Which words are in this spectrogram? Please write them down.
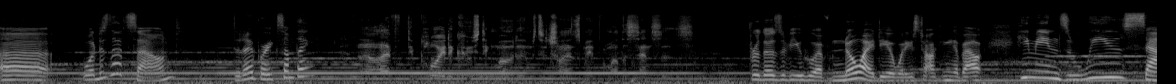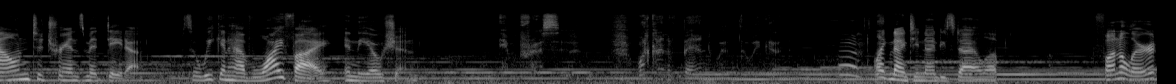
Uh, what does that sound? Did I break something? Uh, I've deployed acoustic modems to transmit from other sensors. For those of you who have no idea what he's talking about, he means we use sound to transmit data. So we can have Wi Fi in the ocean. Impressive. What kind of bandwidth do we get? Hmm, like 1990s dial up. Fun alert.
